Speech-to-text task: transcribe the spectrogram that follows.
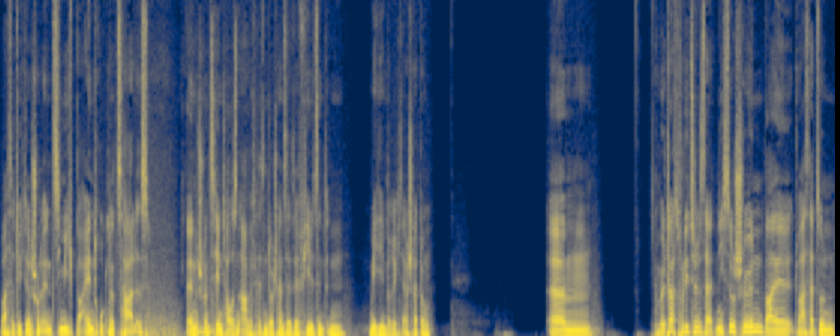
Was natürlich dann schon eine ziemlich beeindruckende Zahl ist. Wenn schon 10.000 Arbeitsplätze in Deutschland sehr, sehr viel sind in Medienberichterstattung. Ähm, wirtschaftspolitisch ist es halt nicht so schön, weil du hast halt so ein,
